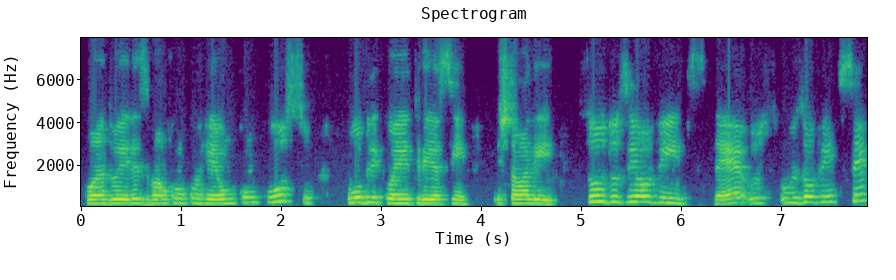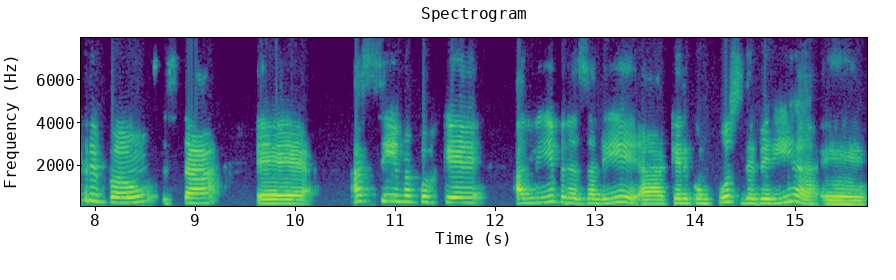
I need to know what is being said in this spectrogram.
quando eles vão concorrer a um concurso público entre, assim, estão ali surdos e ouvintes, né, os, os ouvintes sempre vão estar é, acima, porque a Libras ali, aquele concurso deveria é,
